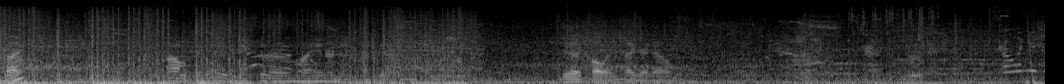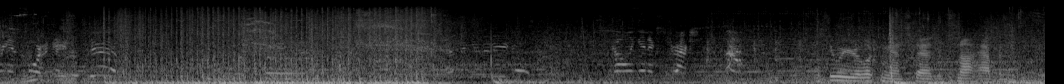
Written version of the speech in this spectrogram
Hi. Oh, okay. I think uh, my internet went down. You gotta call in Tiger now. Calling in reinforcements. Calling in extraction. I see what you're looking at, Stas. It's not happening.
